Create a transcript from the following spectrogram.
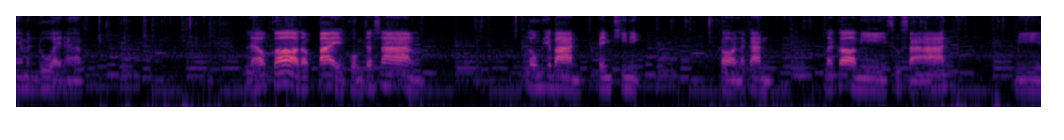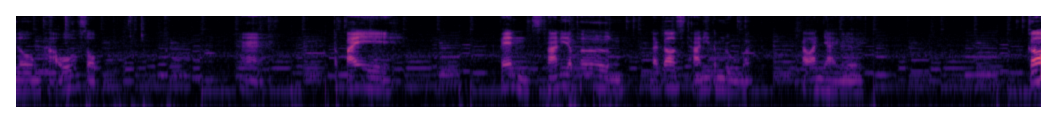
ให้มันด้วยนะครับ แล้วก็ต่อไปผมจะสร้างโรงพยาบาลเป็นคลินิกก่อนละกัน แล้วก็มีสุสาน มีโรงเผาศพ อ่า ต่อไป เป็นสถานีดับเพลิง แล้วก็สถานีตำรวจ เอาอันใหญ่ไปเลย ก็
